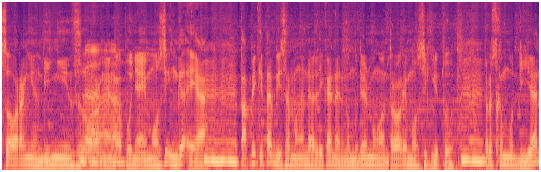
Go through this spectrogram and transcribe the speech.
seorang yang dingin, seorang nah. yang nggak punya emosi enggak ya. Mm -hmm. Tetapi kita bisa mengendalikan dan kemudian mengontrol emosi gitu. Mm -hmm. Terus kemudian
